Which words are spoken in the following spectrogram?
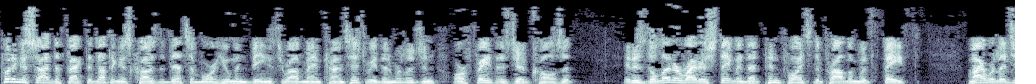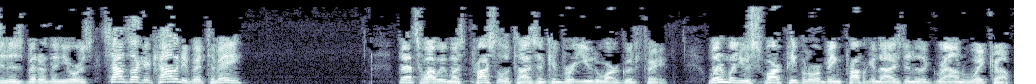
Putting aside the fact that nothing has caused the deaths of more human beings throughout mankind's history than religion, or faith as Jeb calls it, it is the letter writer's statement that pinpoints the problem with faith. My religion is better than yours. Sounds like a comedy bit to me. That's why we must proselytize and convert you to our good faith. When will you smart people who are being propagandized into the ground wake up?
